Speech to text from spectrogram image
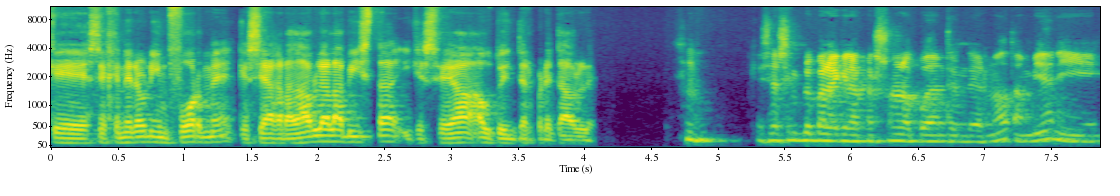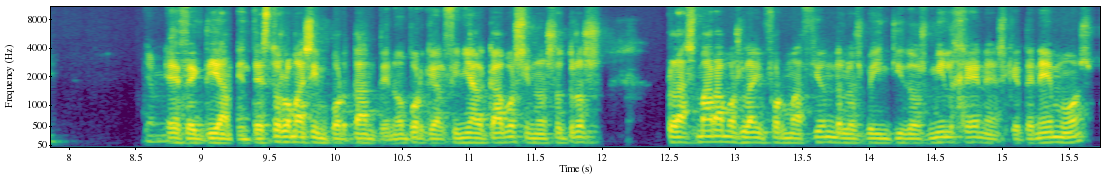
que se genera un informe que sea agradable a la vista y que sea autointerpretable. Que sea simple para que la persona lo pueda entender, ¿no? También y... Efectivamente, esto es lo más importante, ¿no? Porque al fin y al cabo, si nosotros plasmáramos la información de los 22.000 genes que tenemos,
